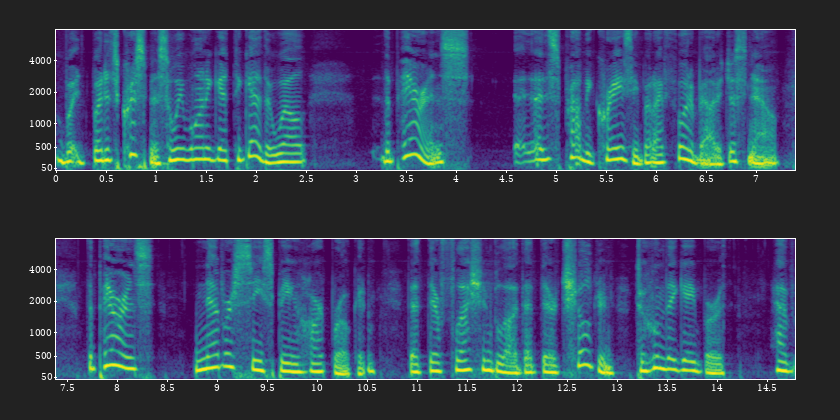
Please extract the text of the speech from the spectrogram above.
but, but it's Christmas, so we want to get together. Well, the parents, uh, it's probably crazy, but I've thought about it just now. The parents never cease being heartbroken that their flesh and blood, that their children to whom they gave birth, have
